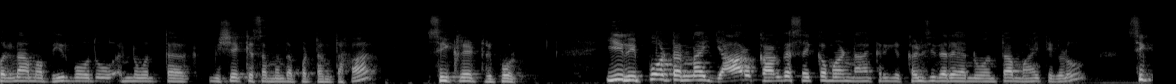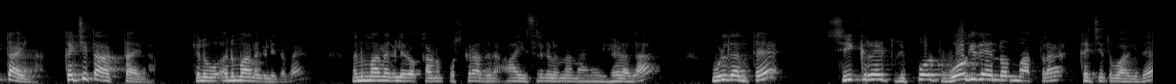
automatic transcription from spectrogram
ಪರಿಣಾಮ ಬೀರ್ಬೋದು ಅನ್ನುವಂಥ ವಿಷಯಕ್ಕೆ ಸಂಬಂಧಪಟ್ಟಂತಹ ಸೀಕ್ರೆಟ್ ರಿಪೋರ್ಟ್. ಈ ರಿಪೋರ್ಟನ್ನು ಯಾರು ಕಾಂಗ್ರೆಸ್ ಹೈಕಮಾಂಡ್ ನಾಯಕರಿಗೆ ಕಳಿಸಿದ್ದಾರೆ ಅನ್ನುವಂಥ ಮಾಹಿತಿಗಳು ಸಿಗ್ತಾ ಇಲ್ಲ, ಖಚಿತ ಆಗ್ತಾ ಇಲ್ಲ. ಕೆಲವು ಅನುಮಾನಗಳಿದ್ದಾವೆ ಅನುಮಾನಗಳಿರೋ ಕಾರಣಕ್ಕೋಸ್ಕರ ಅದರ ಆ ಹೆಸರುಗಳನ್ನು ನಾನು ಹೇಳಲ್ಲ. ಉಳಿದಂತೆ ಸೀಕ್ರೆಟ್ ರಿಪೋರ್ಟ್ ಹೋಗಿದೆ ಅನ್ನೋದು ಮಾತ್ರ ಖಚಿತವಾಗಿದೆ.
